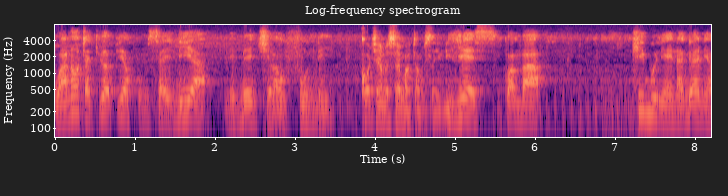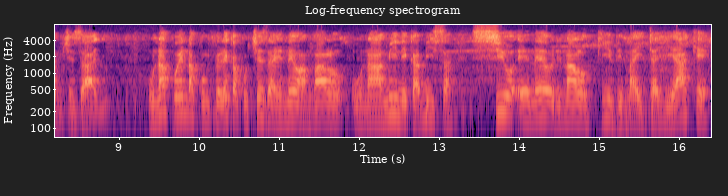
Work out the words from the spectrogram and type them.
wanaotakiwa pia kumsaidia ni benchi la ufundi Kocha amesema atamsaidia. yes kwamba kibu ni aina gani ya mchezaji. Unapoenda kumpeleka kucheza eneo ambalo unaamini kabisa sio eneo linalokidhi mahitaji yake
